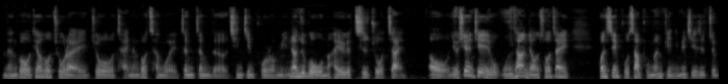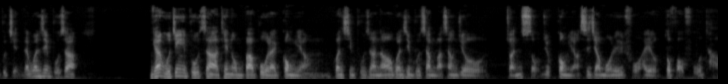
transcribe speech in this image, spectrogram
能够跳脱出来，就才能够成为真正的清净波罗蜜。那如果我们还有一个执着在。哦，有些人其实我们常常讲说，在观世音菩萨普门品里面其实是最不简单。观世音菩萨，你看无尽意菩萨、天龙八部来供养观世音菩萨，然后观世音菩萨马上就转手就供养释迦牟尼佛，还有多宝佛塔。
